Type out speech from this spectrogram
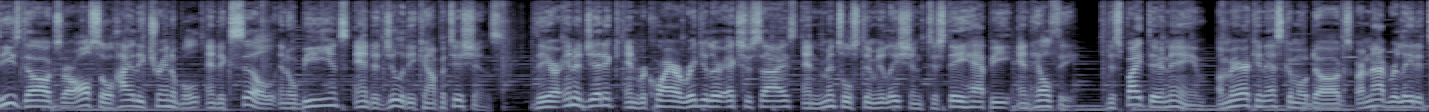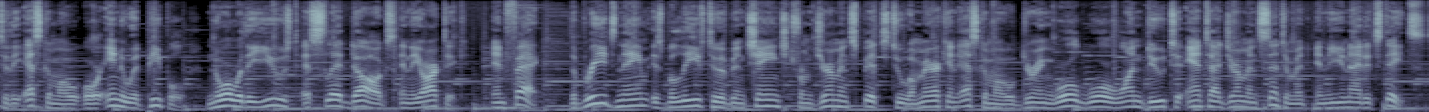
These dogs are also highly trainable and excel in obedience and agility competitions. They are energetic and require regular exercise and mental stimulation to stay happy and healthy. Despite their name, American Eskimo dogs are not related to the Eskimo or Inuit people, nor were they used as sled dogs in the Arctic. In fact, the breed's name is believed to have been changed from German Spitz to American Eskimo during World War I due to anti-German sentiment in the United States.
